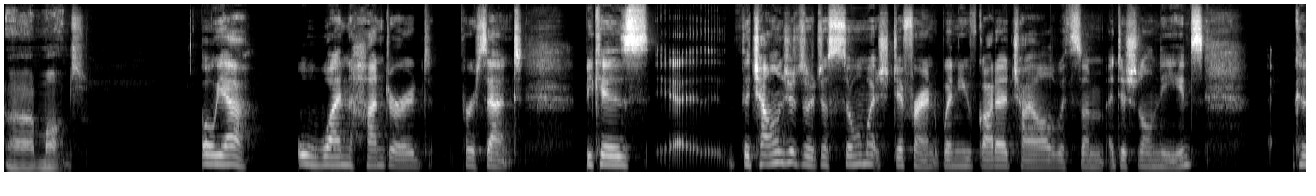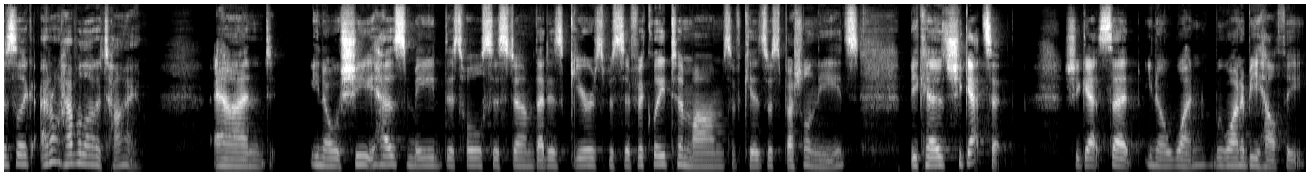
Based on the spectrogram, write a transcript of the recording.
uh, moms. Oh, yeah. 100%. Because uh, the challenges are just so much different when you've got a child with some additional needs because like I don't have a lot of time. And you know, she has made this whole system that is geared specifically to moms of kids with special needs because she gets it. She gets that, you know, one, we want to be healthy.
